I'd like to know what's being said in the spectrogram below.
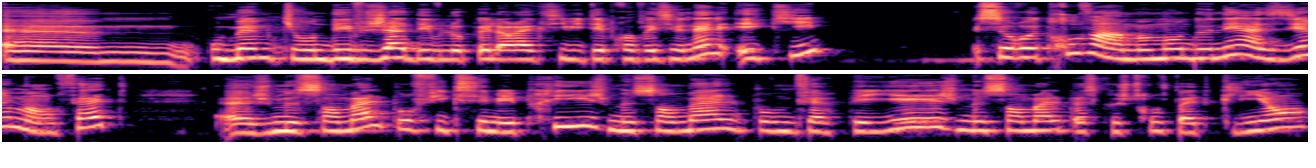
ou même qui ont déjà développé leur activité professionnelle et qui se retrouvent à un moment donné à se dire mais en fait je me sens mal pour fixer mes prix, je me sens mal pour me faire payer, je me sens mal parce que je trouve pas de clients,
